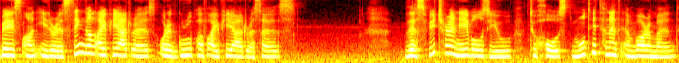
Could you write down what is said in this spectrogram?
based on either a single IP address or a group of IP addresses. This feature enables you to host multi-tenant environment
